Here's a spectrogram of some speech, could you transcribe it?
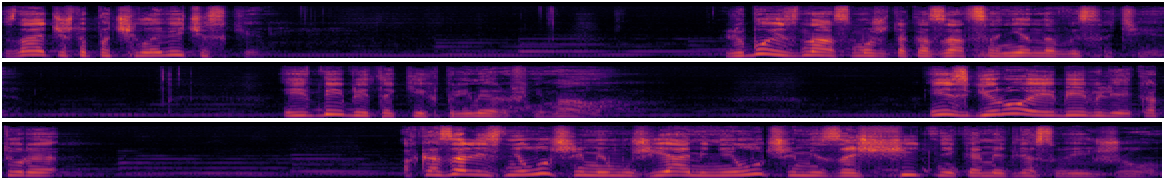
Знаете, что по-человечески любой из нас может оказаться не на высоте. И в Библии таких примеров немало. Есть герои Библии, которые оказались не лучшими мужьями, не лучшими защитниками для своих жен.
